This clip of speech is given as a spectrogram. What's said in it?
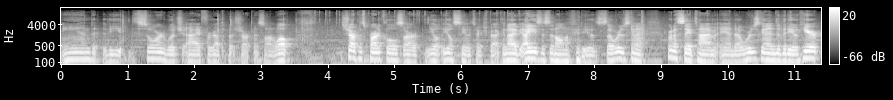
And the sword, which I forgot to put sharpness on. Well, sharpness particles are you'll you'll see in the texture pack, and I, I use this in all my videos. So we're just gonna we're gonna save time, and uh, we're just gonna end the video here.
